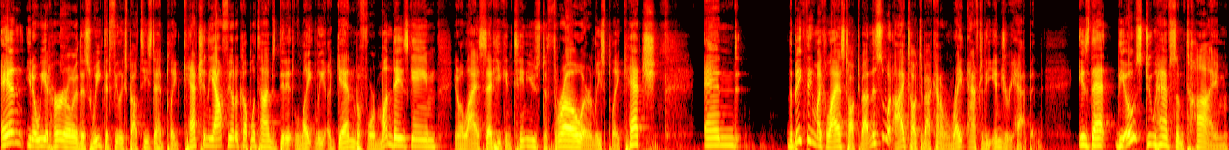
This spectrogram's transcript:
And, you know, we had heard earlier this week that Felix Bautista had played catch in the outfield a couple of times, did it lightly again before Monday's game. You know, Elias said he continues to throw or at least play catch. And the big thing Mike Elias talked about, and this is what I talked about kind of right after the injury happened, is that the O's do have some time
